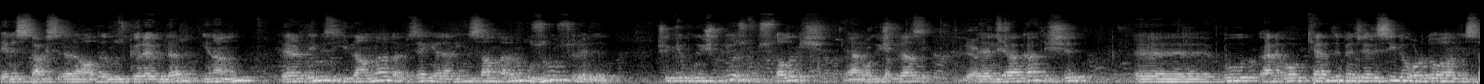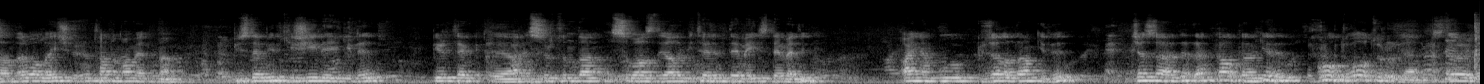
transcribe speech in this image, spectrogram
deniz taksileri aldığımız görevliler inanın verdiğimiz ilanlarla bize gelen insanların uzun süreli çünkü bu iş biliyorsun ustalık iş. Yani bu iş biraz e, liyakat işi. E, bu yani o kendi becerisiyle orada olan insanları vallahi hiçbirini tanımam etmem. Bizde bir kişiyle ilgili bir tek e, hani sırtından sıvazlayalım itelim demeyiz demedik. Aynen bu güzel adam gibi cesaret eden kalkar gelir koltuğa oturur yani. Bizde öyle.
